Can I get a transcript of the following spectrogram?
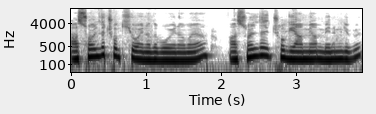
Asol de çok iyi oynadı bu oyun ama ya. Asol de çok yamyam benim gibi.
